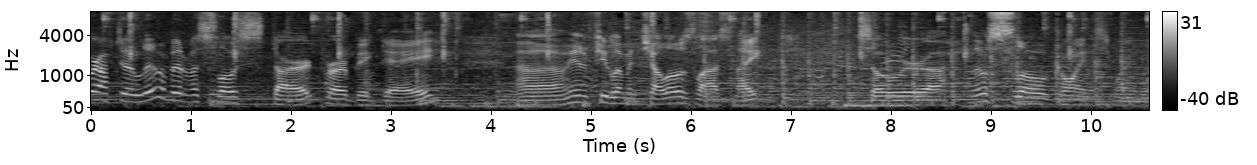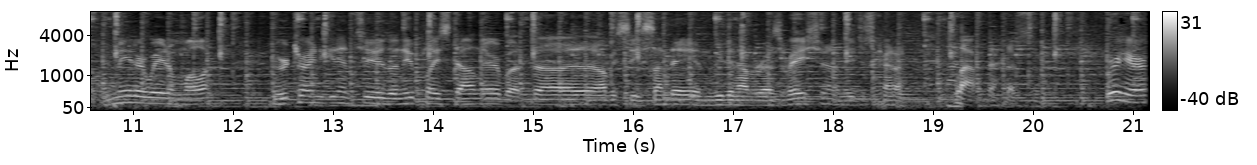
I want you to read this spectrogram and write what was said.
we're off to a little bit of a slow start for our big day. Uh, we had a few limoncellos last night, so we're uh, a little slow going this morning. But we made our way to Mullet. We were trying to get into the new place down there, but uh, obviously Sunday and we didn't have a reservation, and they just kind of laughed at us. So we're here.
